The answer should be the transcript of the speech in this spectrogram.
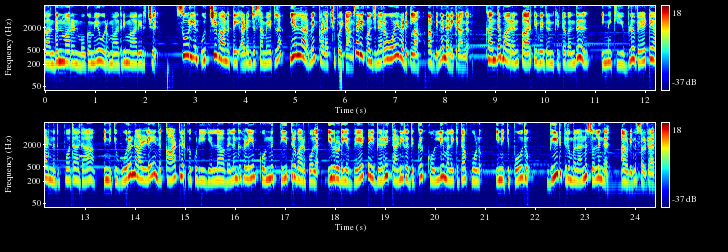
கந்தன்மாறன் முகமே ஒரு மாதிரி மாறிடுச்சு சூரியன் உச்சி வானத்தை அடைஞ்ச சமயத்துல எல்லாருமே களைச்சு போயிட்டாங்க. சரி கொஞ்ச நேரம் ஓய்வெடுக்கலாம் அப்படின்னு நினைக்கிறாங்க. கந்தமாறன் பார்த்திபேந்திரன் கிட்ட வந்து இன்னைக்கு இவ்வளோ வேட்டையாடினது போதாதா? இன்னைக்கு ஒரு நாள்லே இந்த காட்டுல இருக்கக்கூடிய எல்லா விலங்குகளையும் கொன்னு தீத்துருவாரு போல. இவருடைய வேட்டை வெறி தணிறதுக்கு கொல்லிமலைக்கு தான் போகணும் இன்னைக்கு போதும். வீடு திரும்பலான்னு சொல்லுங்க அப்படின்னு சொல்றாரு.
